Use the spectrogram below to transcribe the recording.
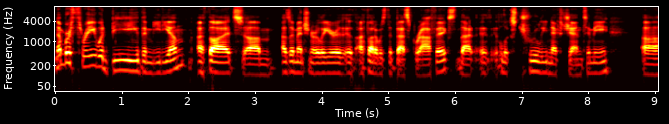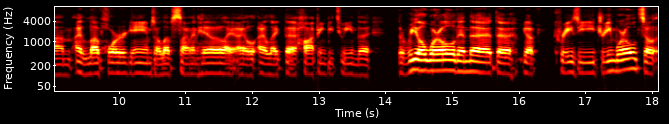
number three would be the medium. I thought, um, as I mentioned earlier, I thought it was the best graphics. That it looks truly next gen to me. Um, I love horror games. I love Silent Hill. I, I, I like the hopping between the the real world and the the you know, crazy dream world. So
